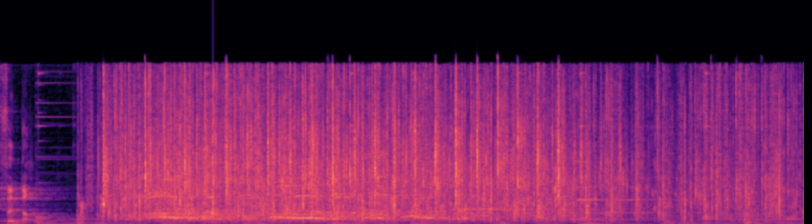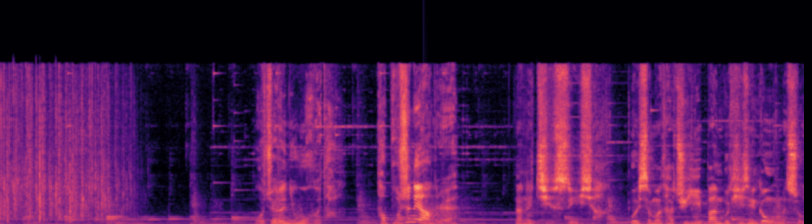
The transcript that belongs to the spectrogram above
起奋斗。我觉得你误会他了，他不是那样的人。那你解释一下，为什么他去一班不提前跟我们说？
